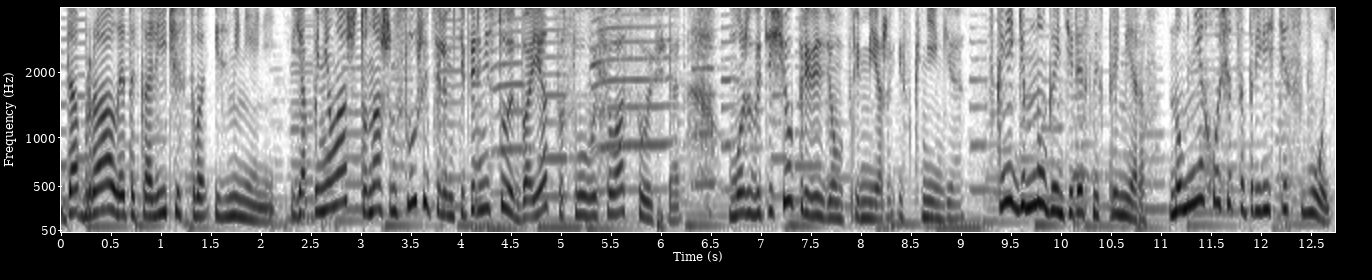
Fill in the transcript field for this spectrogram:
добрал это количество изменений. Я поняла, что нашим слушателям теперь не стоит бояться слова «философия». Может быть, еще привезем пример из книги? В книге много интересных примеров, но мне хочется привести свой,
